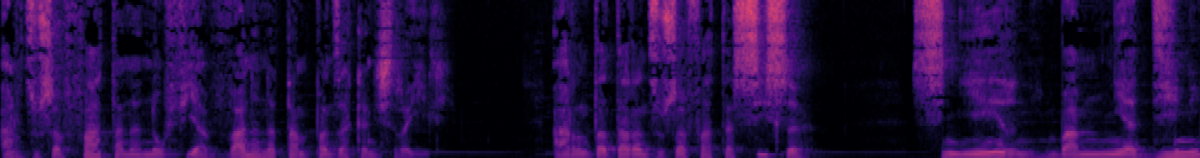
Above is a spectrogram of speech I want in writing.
Ary Josafata nanao fihavanana tamin'ny mpanjakan'Israely. Ary ny tantaran'i Josafata sisa sy ny heriny mbamin'ny niadiany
